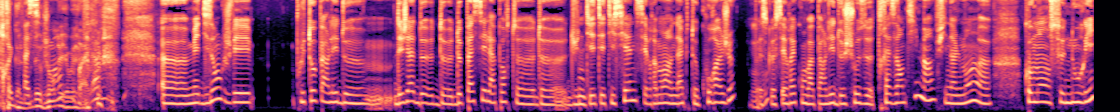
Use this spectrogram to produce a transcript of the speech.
Très galvaudé facilement. aujourd'hui, oui. Voilà. Euh, mais disons que je vais plutôt parler de déjà de, de, de passer la porte de- d'une diététicienne, c'est vraiment un acte courageux. Parce que c'est vrai qu'on va parler de choses très intimes, hein, finalement, euh, comment on se nourrit,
